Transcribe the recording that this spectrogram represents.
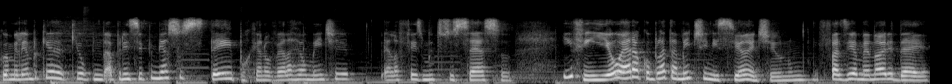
Eu me lembro que, que eu, a princípio me assustei, porque a novela realmente ela fez muito sucesso. Enfim, e eu era completamente iniciante, eu não fazia a menor ideia.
